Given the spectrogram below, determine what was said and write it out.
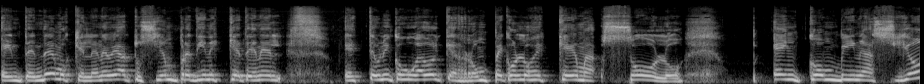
entendemos que en la NBA tú siempre tienes que tener este único jugador que rompe con los esquemas solo en combinación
